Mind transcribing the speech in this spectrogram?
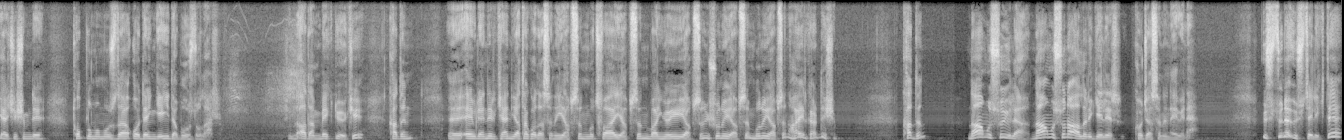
gerçi şimdi toplumumuzda o dengeyi de bozdular. Şimdi adam bekliyor ki kadın e, evlenirken yatak odasını yapsın, mutfağı yapsın, banyoyu yapsın, şunu yapsın, bunu yapsın. Hayır kardeşim. Kadın namusuyla, namusunu alır gelir kocasının evine. Üstüne üstelik de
